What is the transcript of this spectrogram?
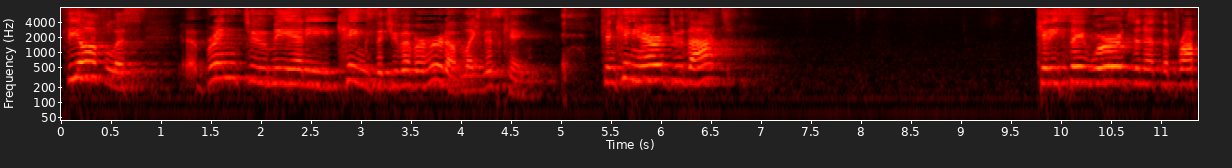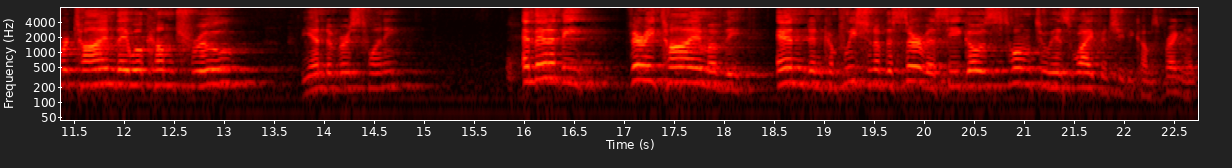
Theophilus, uh, bring to me any kings that you've ever heard of, like this king. Can King Herod do that? Can he say words and at the proper time they will come true? The end of verse 20. And then at the very time of the end and completion of the service, he goes home to his wife and she becomes pregnant.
